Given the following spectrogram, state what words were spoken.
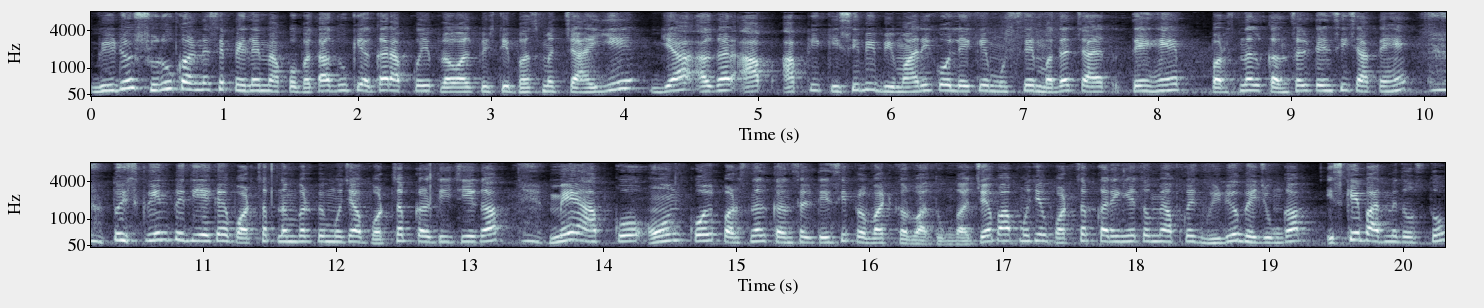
वीडियो शुरू करने से पहले मैं आपको बता दूँ कि अगर आपको ये प्रवाल पृष्टि भस्म चाहिए, या अगर आप आपकी किसी भी बीमारी को लेके मुझसे मदद चाहते हैं पर्सनल कंसल्टेंसी चाहते हैं तो स्क्रीन पे दिए गए व्हाट्सअप नंबर पे मुझे आप व्हाट्सअप कर दीजिएगा। मैं आपको on call personal consultancy provide करवा दूँगा। जब आप मुझे व्हाट्सअप करेंगे तो मैं आपको एक वीडियो भेजूँगा। इसके बाद में दोस्तों,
